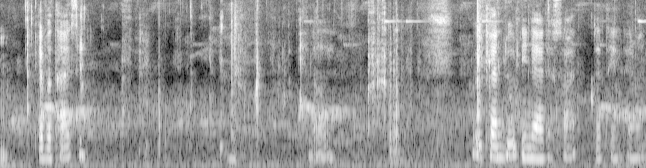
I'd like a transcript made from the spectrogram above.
Mm. Advertising. can use in there that's why the thing that one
